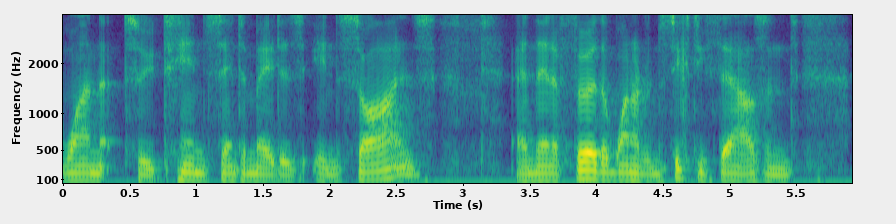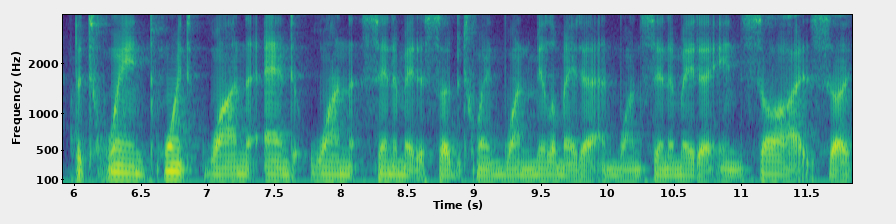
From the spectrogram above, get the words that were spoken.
1 to 10 centimetres in size, and then a further 160,000 between 0.1 and 1 centimetre, so between 1 millimetre and 1 centimetre in size. So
